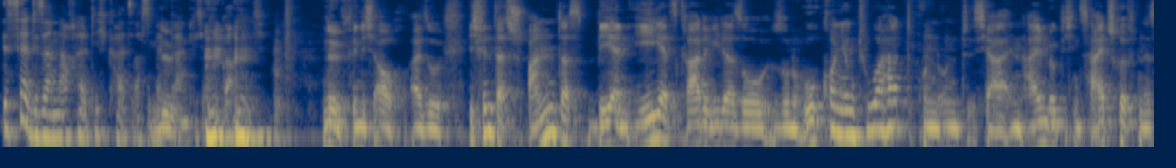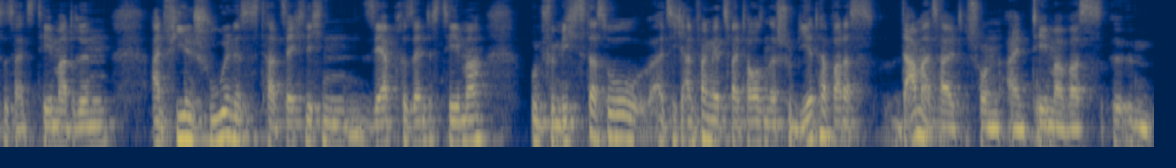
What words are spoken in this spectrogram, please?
ist ja dieser Nachhaltigkeitsaspekt Nö. eigentlich auch gar nicht. Nö, finde ich auch. Also ich finde das spannend, dass BNE jetzt gerade wieder so so eine Hochkonjunktur hat und und ist ja in allen möglichen Zeitschriften ist es als Thema drin. An vielen Schulen ist es tatsächlich ein sehr präsentes Thema und für mich ist das so, als ich Anfang der 2000er studiert habe, war das damals halt schon ein Thema, was äh,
